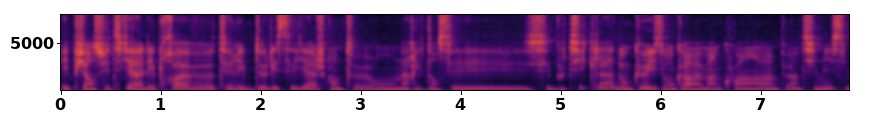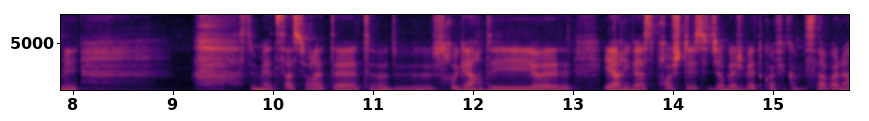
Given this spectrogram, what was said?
Et puis ensuite, il y a l'épreuve terrible de l'essayage quand euh, on arrive dans ces, ces boutiques-là. Donc, euh, ils ont quand même un coin un peu intimiste, mais de mettre ça sur la tête, euh, de se regarder euh, et arriver à se projeter, se dire ben, je vais être coiffée comme ça, voilà,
